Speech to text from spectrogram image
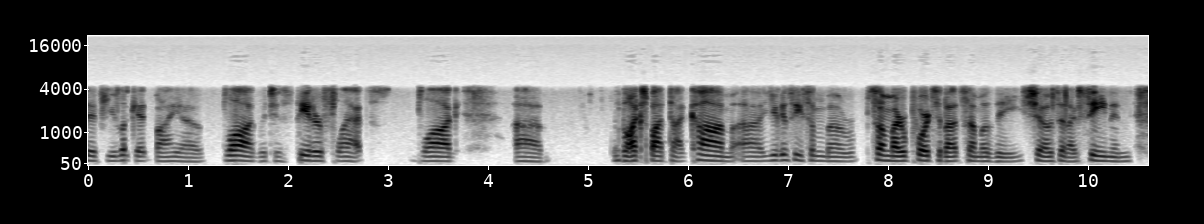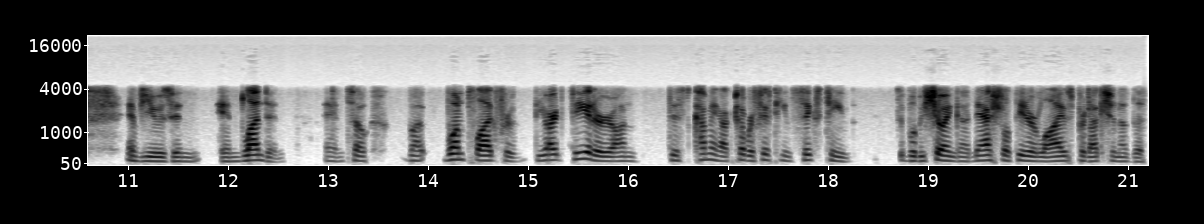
if you look at my uh, blog, which is Theater Flats blog. Uh, blogspot.com, uh, you can see some uh, some of my reports about some of the shows that I've seen and, and views in in London. And so but one plug for the Art Theater on this coming October 15th, 16th, we'll be showing a National Theater Live's production of the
